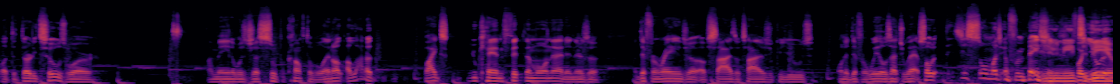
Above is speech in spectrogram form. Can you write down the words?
But the 32s were, I mean, it was just super comfortable, and a, a lot of bikes you can fit them on that, and there's a, a different range of, of size of tires you could use on the different wheels that you have. So there's just so much information. You need for to you be to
